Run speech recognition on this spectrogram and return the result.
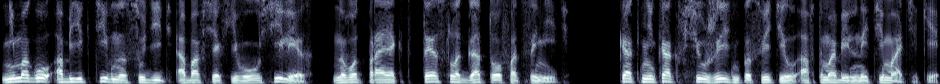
Не могу объективно судить обо всех его усилиях, но вот проект Тесла готов оценить как-никак всю жизнь посвятил автомобильной тематике.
